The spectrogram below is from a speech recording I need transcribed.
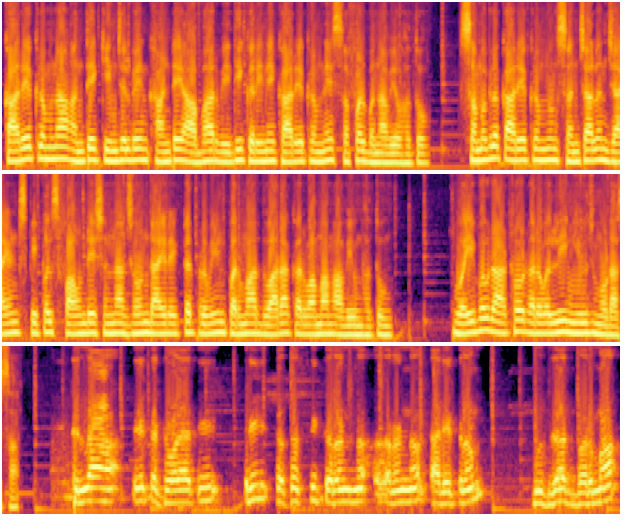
કાર્યક્રમના અંતે કિંજલબેન ખાંટે આભાર વિધિ કરીને કાર્યક્રમને સફળ બનાવ્યો હતો. સમગ્ર કાર્યક્રમનું સંચાલન જાયન્ટ્સ પીપલ્સ ફાઉન્ડેશનના ઝોન ડાયરેક્ટર પ્રવીણ પરમાર દ્વારા કરવામાં આવ્યું હતું. વૈભવ રાઠોડ અરવલ્લી ન્યૂઝ મોડાસા. છેલ્લા એક અઠવાડિયાથી સ્ત્રી સશક્તિકરણનો કાર્યક્રમ ગુજરાતભરમાં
